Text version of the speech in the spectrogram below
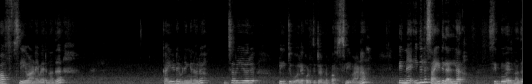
പഫ് സ്ലീവാണ് വരുന്നത്. കൈയുടെ ഇവിടെ ഇങ്ങനെ ഒരു ചെറിയൊരു പ്ലീറ്റ് പോലെ കൊടുത്തിട്ടുണ്ട്. പഫ് സ്ലീവാണ് പിന്നെ ഇതിൽ സൈഡിലല്ല സിബ് വരുന്നത്.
